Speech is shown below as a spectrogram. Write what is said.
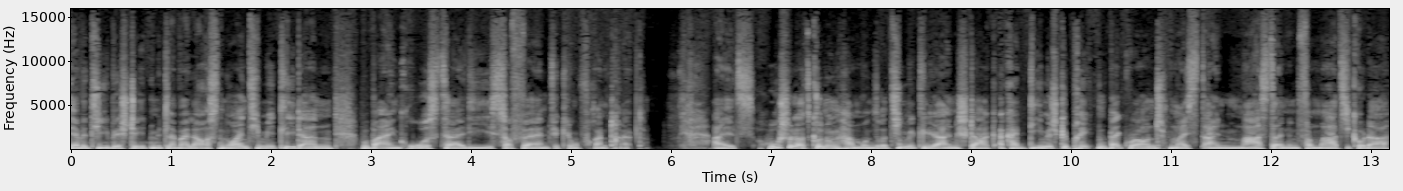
Der Betrieb besteht mittlerweile aus neun Teammitgliedern, wobei ein Großteil die Softwareentwicklung vorantreibt. Als Hochschulausgründung haben unsere Teammitglieder einen stark akademisch geprägten Background, meist einen Master in Informatik oder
